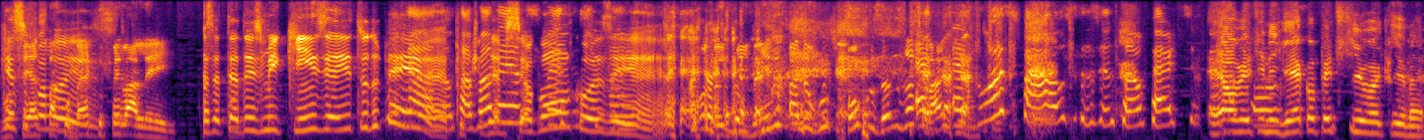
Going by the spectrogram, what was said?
você está falou coberto isso? pela lei. Mas até 2015 aí tudo bem, Não, é, não tá porque deve valendo ser alguma mesmo, coisa aí. é. Pô, 2015 faz alguns poucos anos atrás. É, é né? duas falsas, então perde 50 Realmente pontos. ninguém é competitivo aqui, né?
